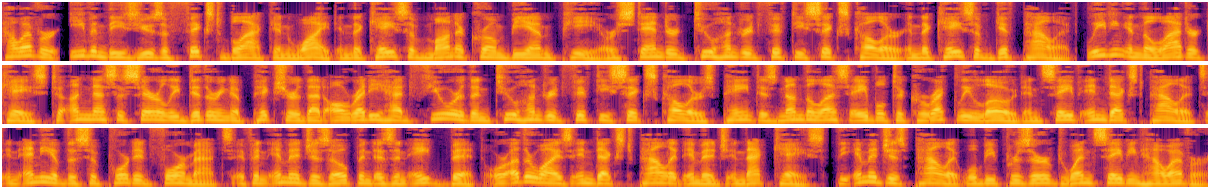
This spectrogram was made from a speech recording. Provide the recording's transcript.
however, even these use a fixed black and white in the case of monochrome BMP or standard 256 color in the case of GIF palette, leading in the latter case to unnecessarily dithering a picture that already had fewer than 256 colors. Paint is nonetheless able to correctly load and save indexed palettes in any of the supported formats if an image is opened as an 8-bit or otherwise indexed palette image. In that case, the image image's palette will be preserved when saving however,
